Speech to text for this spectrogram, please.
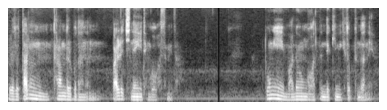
그래도 다른 사람들보다는 빨리 진행이 된 것 같습니다. 똥이 마려운 것 같은 느낌이 계속 든다네요.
